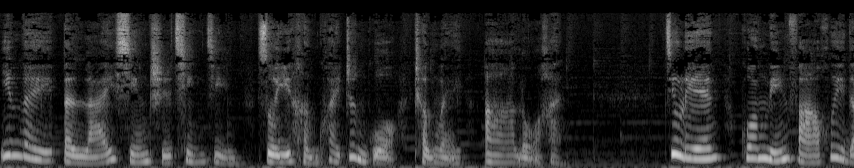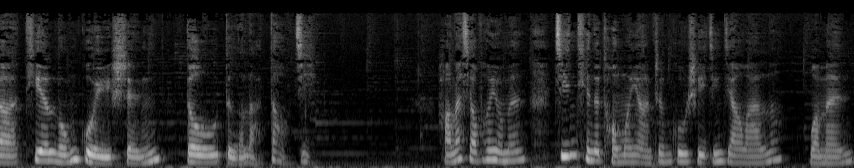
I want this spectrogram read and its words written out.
因为本来行持清净，所以很快正果，成为阿罗汉。就连光临法会的天龙鬼神都得了道记。好了，小朋友们，今天的《童梦养真》故事已经讲完了，我们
